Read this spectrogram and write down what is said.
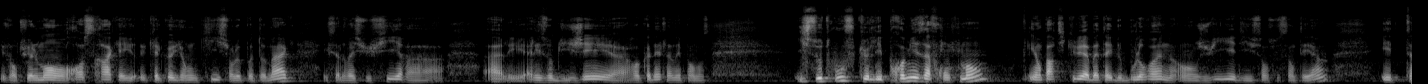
éventuellement on rossera quelques Yankees sur le Potomac, et ça devrait suffire à, les, obliger à reconnaître l'indépendance. Il se trouve que les premiers affrontements, et en particulier la bataille de Bull Run en juillet 1861, est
